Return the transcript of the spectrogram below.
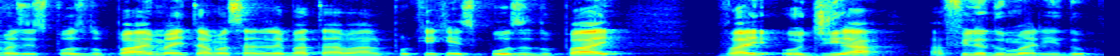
mas a esposa do pai, maitá massania batabal. Por que, que a esposa do pai vai odiar a filha do marido?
